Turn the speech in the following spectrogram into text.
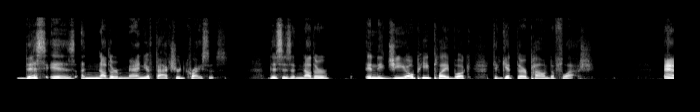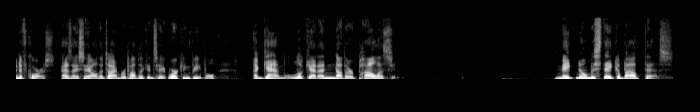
This is another manufactured crisis. This is another in the GOP playbook to get their pound of flesh. And of course, as I say all the time, Republicans hate working people. Again, look at another policy. Make no mistake about this.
